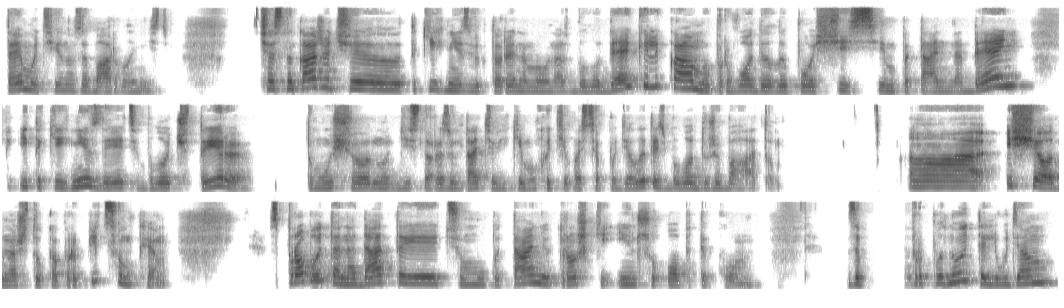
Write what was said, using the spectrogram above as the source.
та емоційну забарвленість. Чесно кажучи, таких днів з вікторинами у нас було декілька. Ми проводили по 6-7 питань на день, і таких днів, здається, було 4, тому що ну, дійсно результатів, якими хотілося поділитись, було дуже багато. А, і ще одна штука про підсумки. Спробуйте надати цьому питанню трошки іншу оптику. Запропонуйте людям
